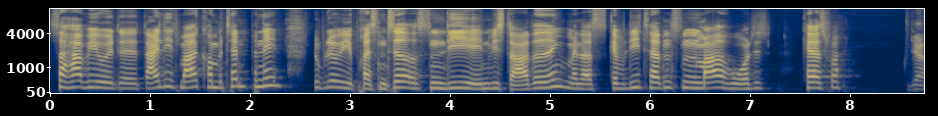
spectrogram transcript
så har vi jo et øh, dejligt, meget kompetent panel. Nu blev vi præsenteret sådan lige inden vi startede, ikke? men altså, skal vi lige tage den sådan meget hurtigt. Kasper? Ja,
